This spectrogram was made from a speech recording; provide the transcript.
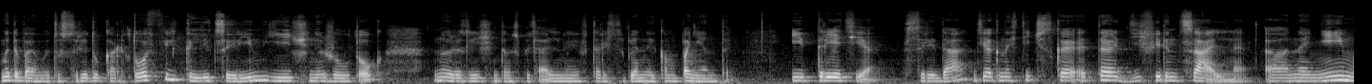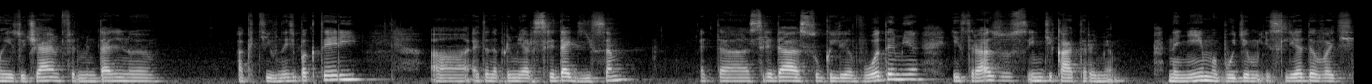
мы добавим в эту среду картофель, глицерин, яичный желток, ну и различные там специальные второстепенные компоненты. И третья среда диагностическая – это дифференциальная. А На ней мы изучаем ферментальную активность бактерий. А, Это, например, среда ГИСа, это среда с углеводами и сразу с индикаторами. На ней мы будем исследовать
